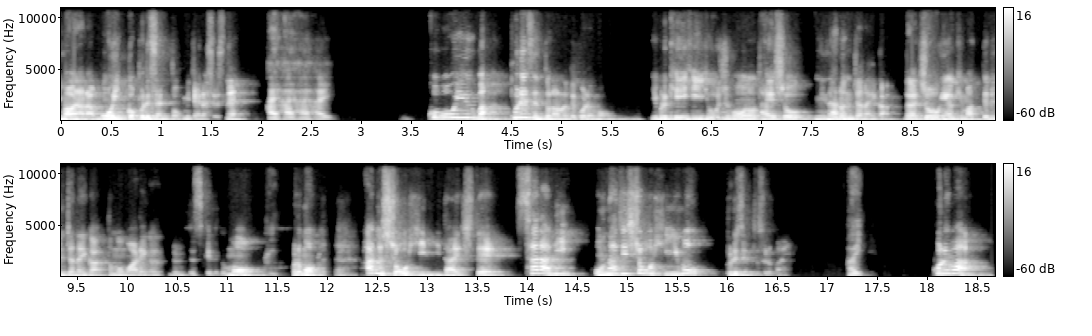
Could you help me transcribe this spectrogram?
今ならもう1個プレゼントみたいなやつですね。はいはいはいはい。こういう、まあ、プレゼントなのでこれも、いわゆる景品表示法の対象になるんじゃないか。だから上限が決まってるんじゃないかとも思われるんですけれども、これも、ある商品に対して、さらに同じ商品をプレゼントする場合。はい。これは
